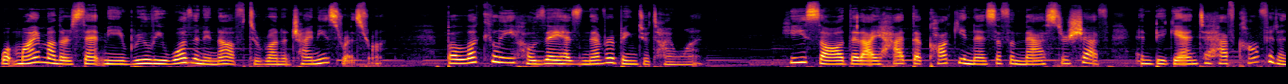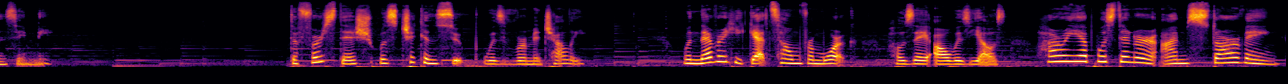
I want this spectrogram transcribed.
what my mother sent me really wasn't enough to run a Chinese restaurant, but luckily, Jose has never been to Taiwan. He saw that I had the cockiness of a master chef and began to have confidence in me. The first dish was chicken soup with vermicelli. Whenever he gets home from work, Jose always yells, Hurry up with dinner, I'm starving.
